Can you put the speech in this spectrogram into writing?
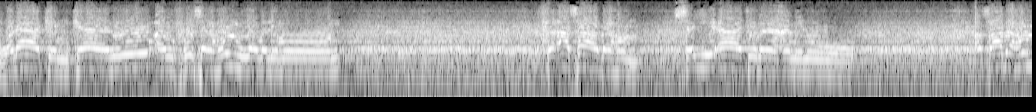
ولكن كانوا أنفسهم يظلمون. فأصابهم سيئات ما عملوا. أصابهم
